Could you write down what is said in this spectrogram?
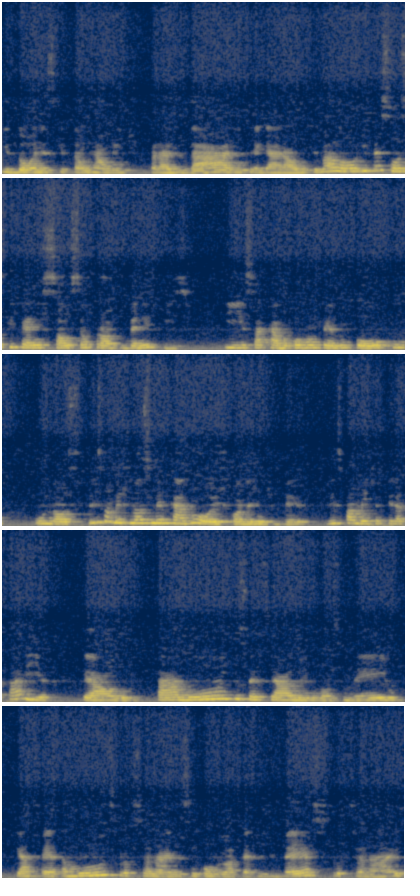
idôneas que estão realmente para ajudar, entregar algo de valor, e pessoas que querem só o seu próprio benefício. E isso acaba corrompendo um pouco o nosso, principalmente o nosso mercado hoje, quando a gente vê principalmente a pirataria, que é algo que está muito aí no nosso meio, que afeta muitos profissionais, assim como eu afeta diversos profissionais.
